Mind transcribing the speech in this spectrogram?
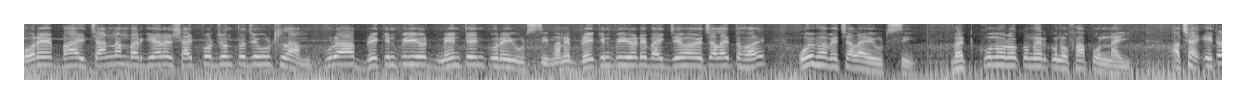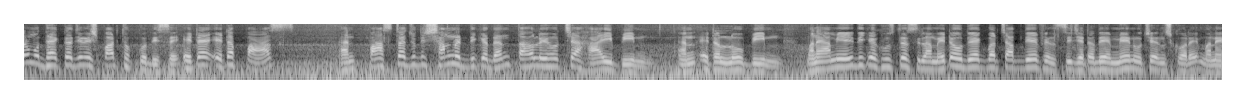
ওরে ভাই, চার নাম্বার গিয়ারের সাইড পর্যন্ত যে উঠলাম, পুরা ব্রেক ইন পিরিয়ড মেনটেন করেই উঠছি। মানে ব্রেক ইন পিরিয়ডে বাইক যেভাবে চালাইতে হয়, ওইভাবে চালাই উঠছি। বাট কোনো রকমের কোনো ফাপন নাই। আচ্ছা এটার মধ্যে একটা জিনিস পার্থক্য দিছে। এটা এটা পাস অ্যান্ড পাঁচটা যদি সামনের দিকে দেন তাহলে হচ্ছে হাই বিম অ্যান্ড এটা লো বিম মানে আমি এই দিকে খুঁজতেছিলাম, এটাও দু একবার চাপ দিয়ে ফেলছি, যেটা দিয়ে মেনু চেঞ্জ করে মানে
